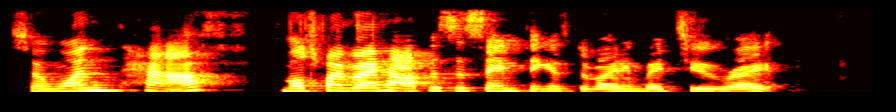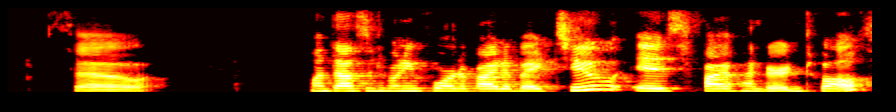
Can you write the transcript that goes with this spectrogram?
So 1 half Multiplying by half is the same thing as dividing by 2, right? So 1024 divided by 2 is 512.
